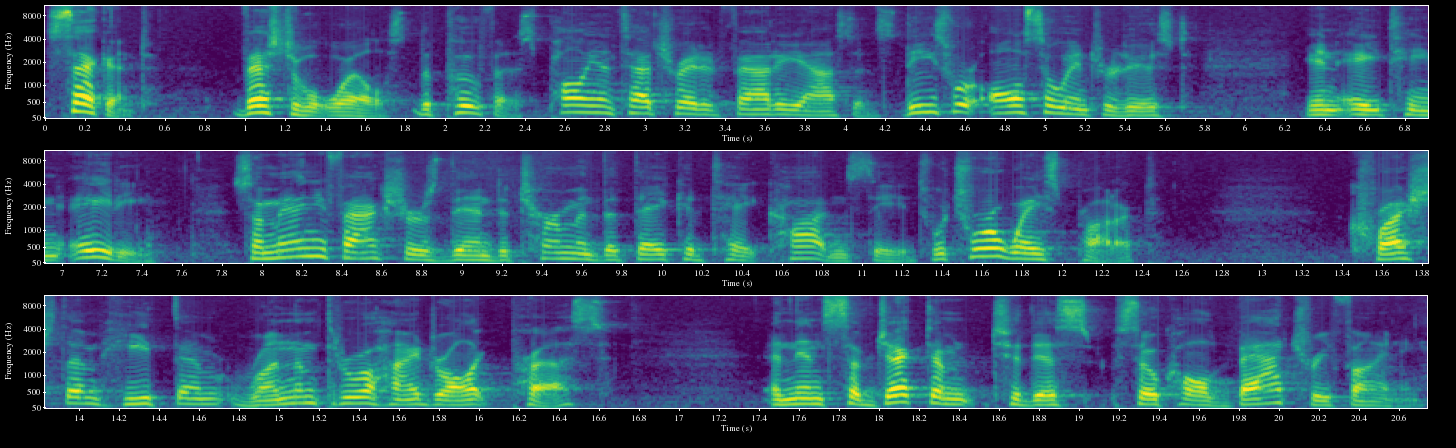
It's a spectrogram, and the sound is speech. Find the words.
Second, vegetable oils, the PUFAs, polyunsaturated fatty acids. These were also introduced in 1880. So manufacturers then determined that they could take cotton seeds, which were a waste product, crush them, heat them, run them through a hydraulic press, and then subject them to this so-called batch refining.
